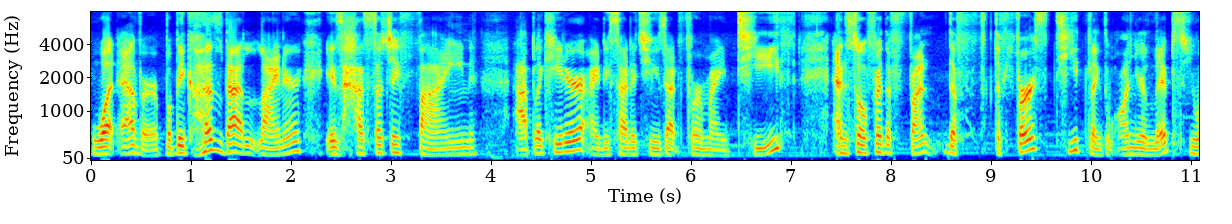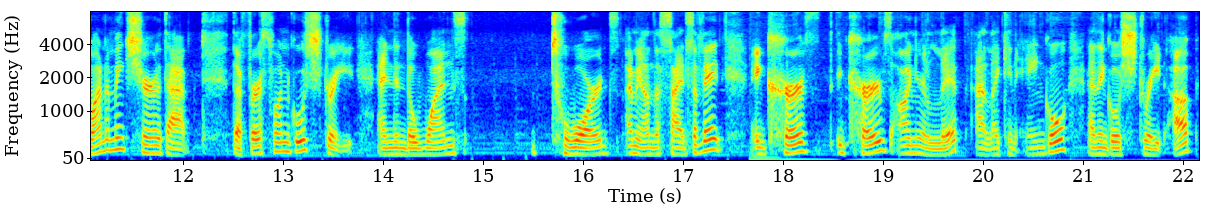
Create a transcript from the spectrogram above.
Whatever. But because that liner is has such a fine applicator i decided to use that for my teeth. And so for the front the, the first teeth like on your lips you want to make sure that the first one goes straight and then the ones towards i mean on the sides of it it curves it curves on your lip at like an angle and then goes straight up.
